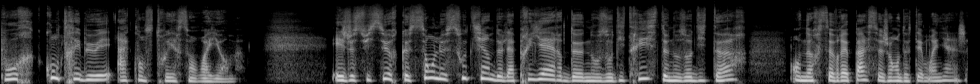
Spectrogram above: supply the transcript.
pour contribuer à construire son royaume. Et je suis sûre que sans le soutien de la prière de nos auditrices, de nos auditeurs, on ne recevrait pas ce genre de témoignage.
